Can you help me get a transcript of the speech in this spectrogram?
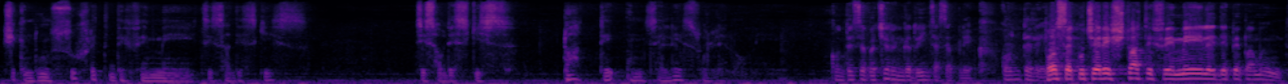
Și când un suflet de femeie ți s-a deschis, ți s-au deschis toate înțelesurile lumii. Conte, să vă cer îngăduința să plec. Contele... Poți să cucerești toate femeile de pe pământ.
